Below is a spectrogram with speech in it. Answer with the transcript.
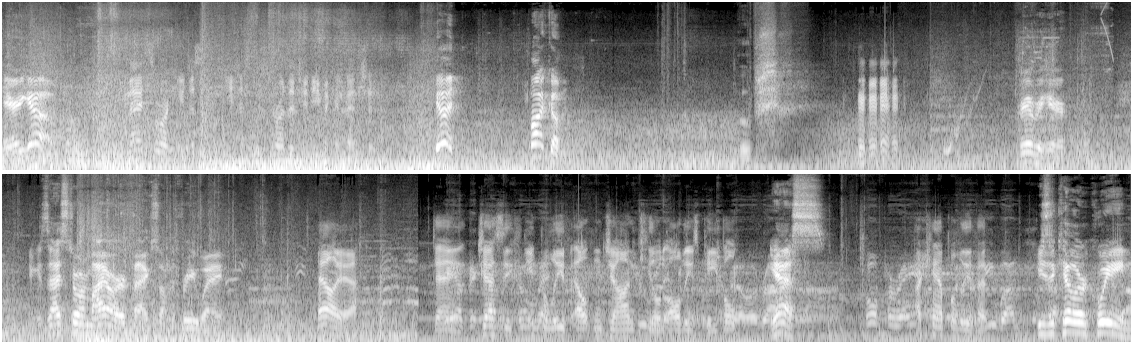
There you go. Nice work. You just you just destroyed the Geneva Convention. Good. Fuck them. Oops. We're over here. Because I store my artifacts on the freeway. Hell yeah. Dang, Jesse, can you believe Elton John killed all these people? Yes. I can't believe it. He's a killer queen.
